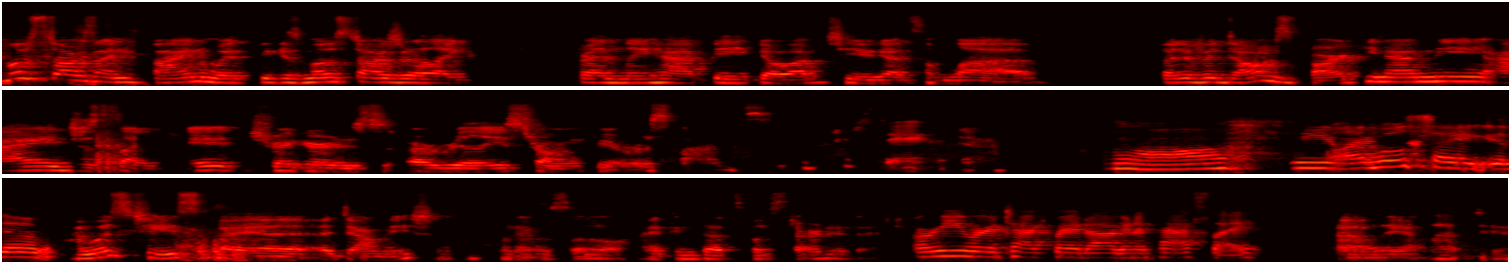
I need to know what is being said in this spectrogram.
most dogs I'm fine with because most dogs are like friendly, happy, go up to you, get some love. But if a dog's barking at me, I just like it triggers a really strong fear response. Interesting. Yeah. Aww. Well, I will say, you know, I was chased by a, a, Dalmatian when I was little. I think that's what started it. Or you were attacked by a dog in a past life. Oh yeah, that too.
